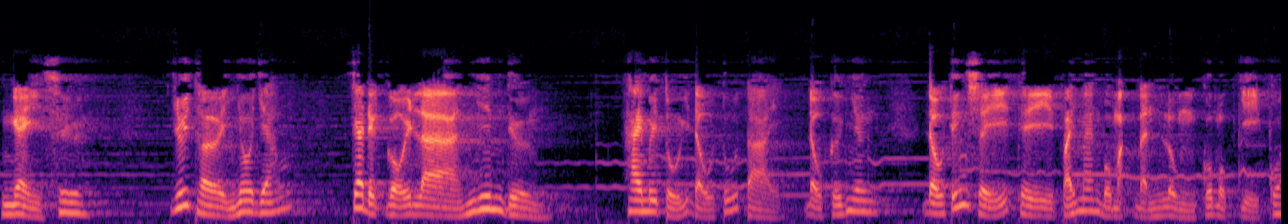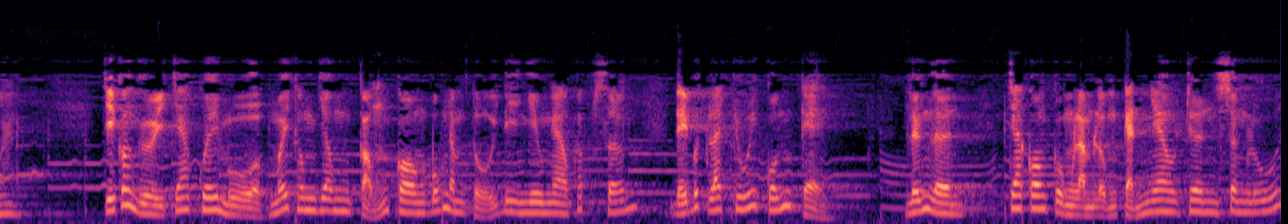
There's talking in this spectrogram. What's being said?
Ngày xưa, dưới thời nho giáo, cha được gọi là Nghiêm Đường. Hai mươi tuổi đậu tú tài, đậu cử nhân, đậu tiến sĩ thì phải mang bộ mặt lạnh lùng của một vị quan. Chỉ có người cha quê mùa mới thông dong cổng con bốn năm tuổi đi nhiêu ngao khắp sớm để bứt lá chuối quấn kèn. Lớn lên, cha con cùng làm lụng cạnh nhau trên sân lúa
